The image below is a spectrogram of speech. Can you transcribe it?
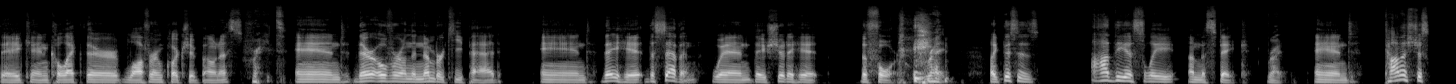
they can collect their law firm clerkship bonus. Right. And they're over on the number keypad and they hit the seven when they should have hit the four. Right. like this is obviously a mistake. Right. And Thomas just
